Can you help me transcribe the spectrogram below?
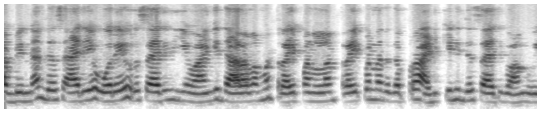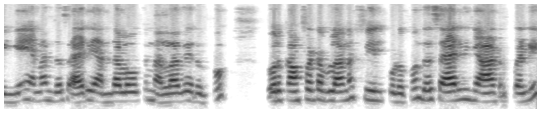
அப்படின்னா இந்த சாரியை ஒரே ஒரு சாரி நீங்க வாங்கி தாராளமா ட்ரை பண்ணலாம். ட்ரை பண்ணதுக்கப்புறம் அடிக்கடி இந்த சாரி வாங்குவீங்க. ஏன்னா, இந்த சாரி அந்த அளவுக்கு நல்லாவே இருக்கும். ஒரு கம்ஃபர்டபுளான ஃபீல் கொடுக்கும் இந்த சாரி நீங்க ஆர்டர் பண்ணி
